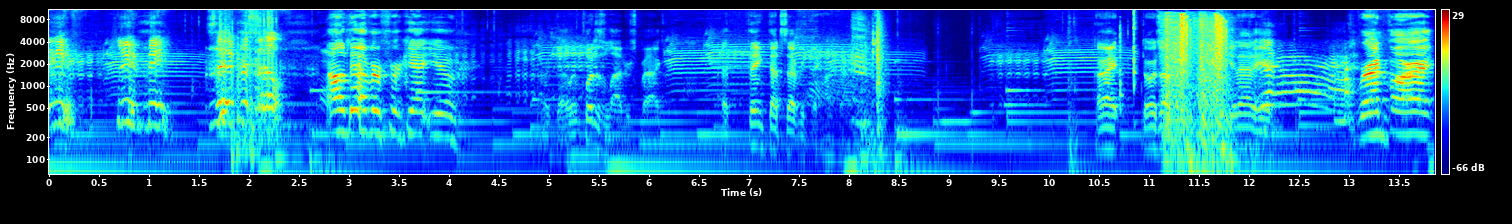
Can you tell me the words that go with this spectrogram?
Leave! Leave me! Save yourself! I'll never forget you. Okay, we put his ladders back. I think that's everything. All right, doors open. Get out of here. Yeah. Run for it.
